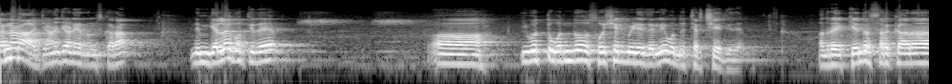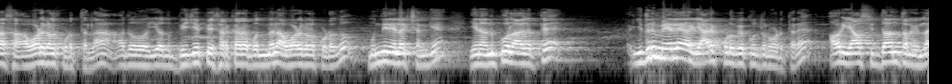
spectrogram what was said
ಕನ್ನಡ ಜನ ಜಾಣಿಯರ ನಮಸ್ಕಾರ. ನಿಮಗೆಲ್ಲ ಗೊತ್ತಿದೆ ಇವತ್ತು ಒಂದು ಸೋಷಿಯಲ್ ಮೀಡಿಯಾದಲ್ಲಿ ಒಂದು ಚರ್ಚೆ ಇದ್ದಿದೆ. ಅಂದರೆ ಕೇಂದ್ರ ಸರ್ಕಾರ ಸ ಅವಾರ್ಡ್ಗಳು ಕೊಡುತ್ತಲ್ಲ, ಅದು ಇವತ್ತು ಬಿ ಜೆ ಪಿ ಸರ್ಕಾರ ಬಂದ ಮೇಲೆ ಅವಾರ್ಡ್ಗಳು ಕೊಡೋದು, ಮುಂದಿನ ಎಲೆಕ್ಷನ್ಗೆ ಏನು ಅನುಕೂಲ ಆಗುತ್ತೆ, ಇದ್ರ ಮೇಲೆ ಯಾರಿಗೆ ಕೊಡಬೇಕು ಅಂತ ನೋಡ್ತಾರೆ. ಅವ್ರು ಯಾವ ಸಿದ್ಧಾಂತನೂ ಇಲ್ಲ,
